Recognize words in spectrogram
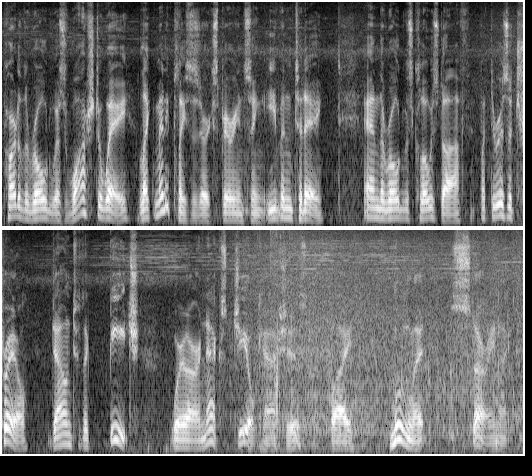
part of the road was washed away like many places are experiencing even today and the road was closed off, but there is a trail down to the beach where our next geocache is by Moonlit Starry Night.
